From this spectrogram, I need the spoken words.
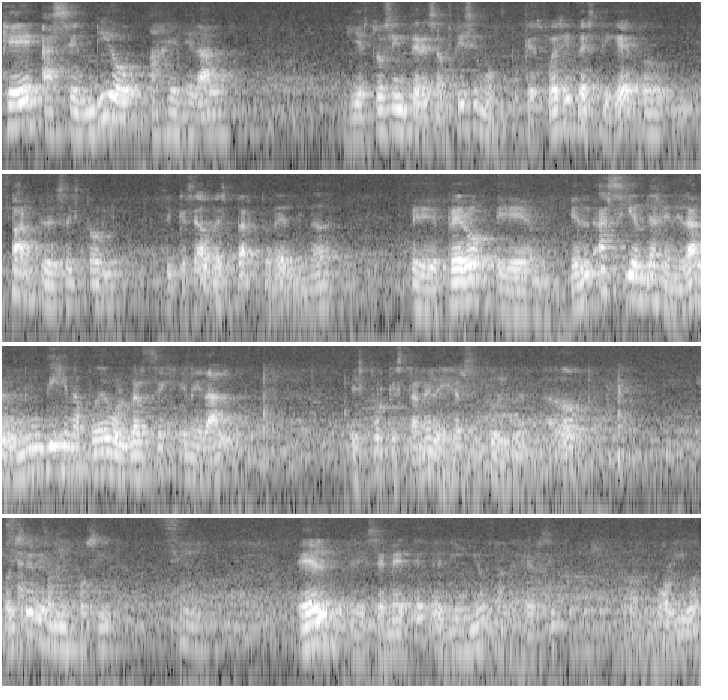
que ascendió a general, y esto es interesantísimo, porque después investigué todo, parte de esa historia, sin que sea un experto en él ni nada, eh, pero eh, él asciende a general, un indígena puede volverse general, es porque está en el ejército libertador. Hoy sería un imposible. Sí. Él eh, se mete de niño al ejército, con Bolívar,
